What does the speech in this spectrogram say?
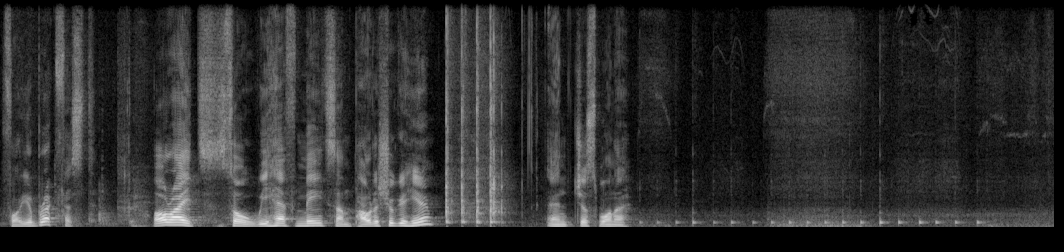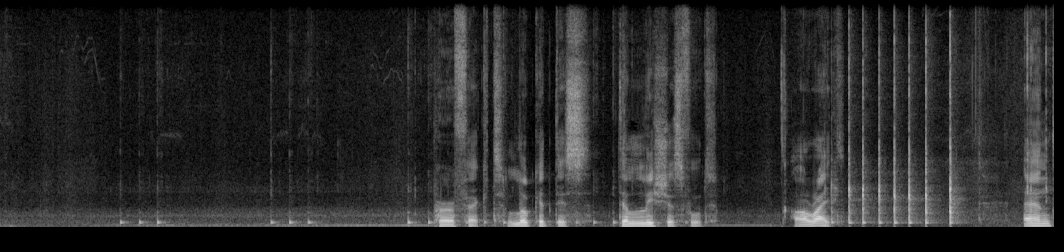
for your breakfast. All right, so we have made some powder sugar here and just wanna Perfect. Look at this delicious food. All right. And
